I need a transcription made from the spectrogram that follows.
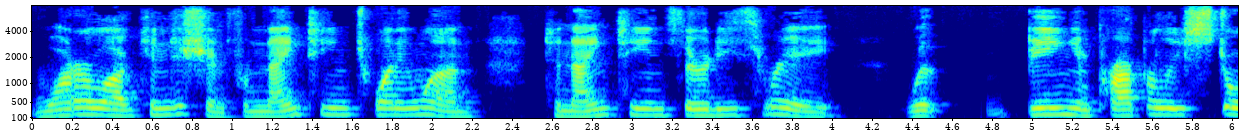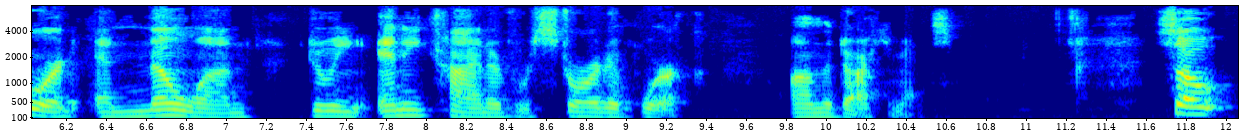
waterlogged condition from 1921 to 1933 with being improperly stored and no one doing any kind of restorative work on the documents. So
